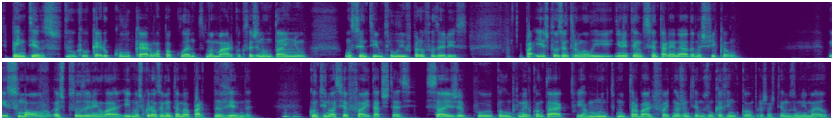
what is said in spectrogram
Tipo, é intenso. Que eu quero colocar um autocolante de uma marca, ou que seja, não tenho um centímetro livre para fazer isso. Pá, e as pessoas entram ali e nem têm de sentar nem nada, mas ficam. Isso move as pessoas a irem lá. E, mas curiosamente, a maior parte da venda uhum. continua a ser feita à distância. Seja por, pelo primeiro contacto, e há muito, muito trabalho feito. Nós não temos um carrinho de compras, nós temos um e-mail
